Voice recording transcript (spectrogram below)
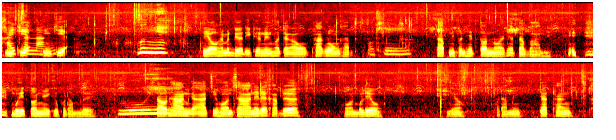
ไข่หิงเกี้ยสันหลังหิงเกี้ยบึ้งไงเดี๋ยวให้มันเดือดอีกเทื่อนึงเขาจังเอาพักลงครับ โอเคตับนี่เพิ่นเฮ็ดตอนน้อยแท้ตับหวานนี่บ่เฮ็ดตอนใหญ่คือพอดำเลยอุ้ยเตาถ่านก็อาจสิหอนสาในเด้อครับ เด้อหอนบ่เร็ว เดี๋ยวพอดำนี่จัดทางไข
